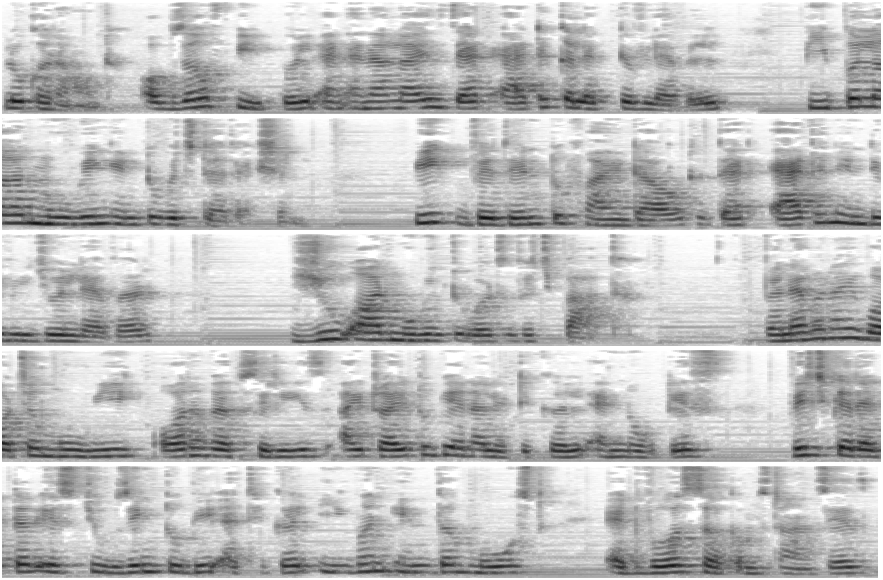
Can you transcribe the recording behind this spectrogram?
look around, observe people, and analyze that at a collective level, people are moving into which direction. Peek within to find out that at an individual level, you are moving towards which path. Whenever I watch a movie or a web series, I try to be analytical and notice which character is choosing to be ethical even in the most adverse circumstances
